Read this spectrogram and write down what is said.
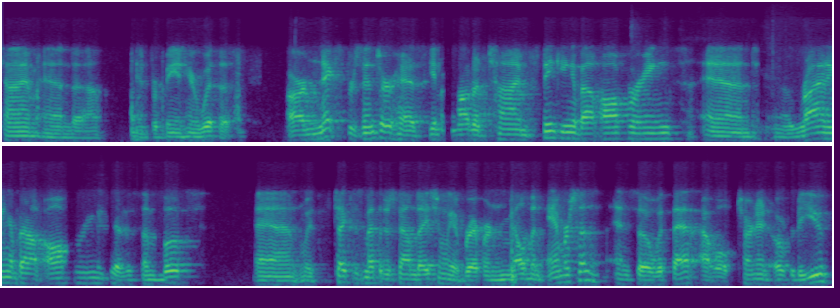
time and uh, and for being here with us. Our next presenter has spent a lot of time thinking about offerings and writing about offerings. Has some books. And with Texas Methodist Foundation, we have Reverend Melvin Amerson. And so with that, I will turn it over to you,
